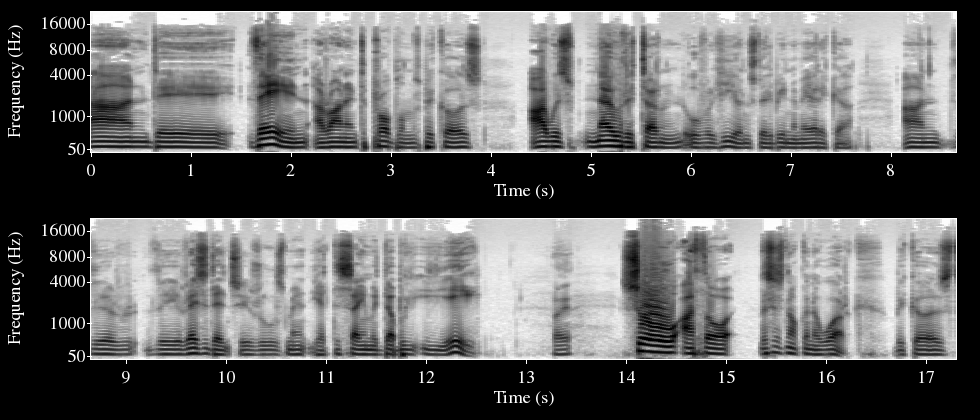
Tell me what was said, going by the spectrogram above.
And uh, then I ran into problems because I was now returned over here instead of being in America. And the the residency rules meant you had to sign with WEA. Right. So I thought this is not going to work because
